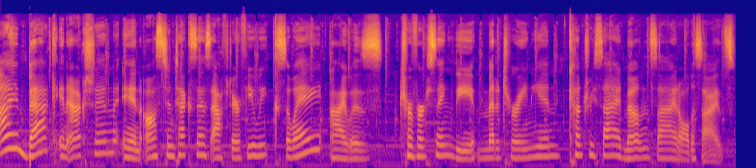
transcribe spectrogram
I'm back in action in Austin, Texas after a few weeks away. I was traversing the Mediterranean countryside, mountainside, all the sides.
